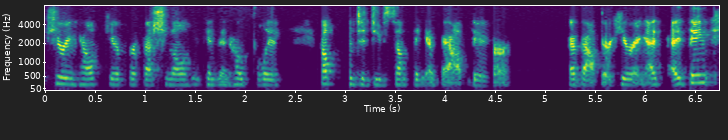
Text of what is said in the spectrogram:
hearing healthcare professional who can then hopefully help them to do something about their about their hearing. I, I think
